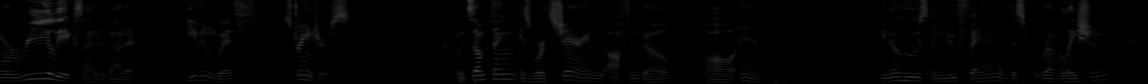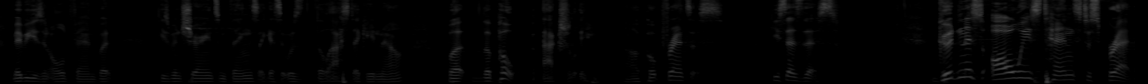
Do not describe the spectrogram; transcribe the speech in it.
we're really excited about it, even with strangers. When something is worth sharing, we often go all in. You know who's a new fan of this revelation? Maybe he's an old fan, but he's been sharing some things. I guess it was the last decade now. But the Pope, actually, uh, Pope Francis, he says this Goodness always tends to spread.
